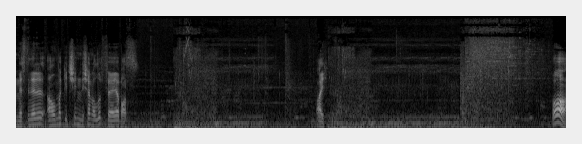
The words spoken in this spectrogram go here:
nesneleri almak için nişan alıp F'ye bas. Ay. Aa!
